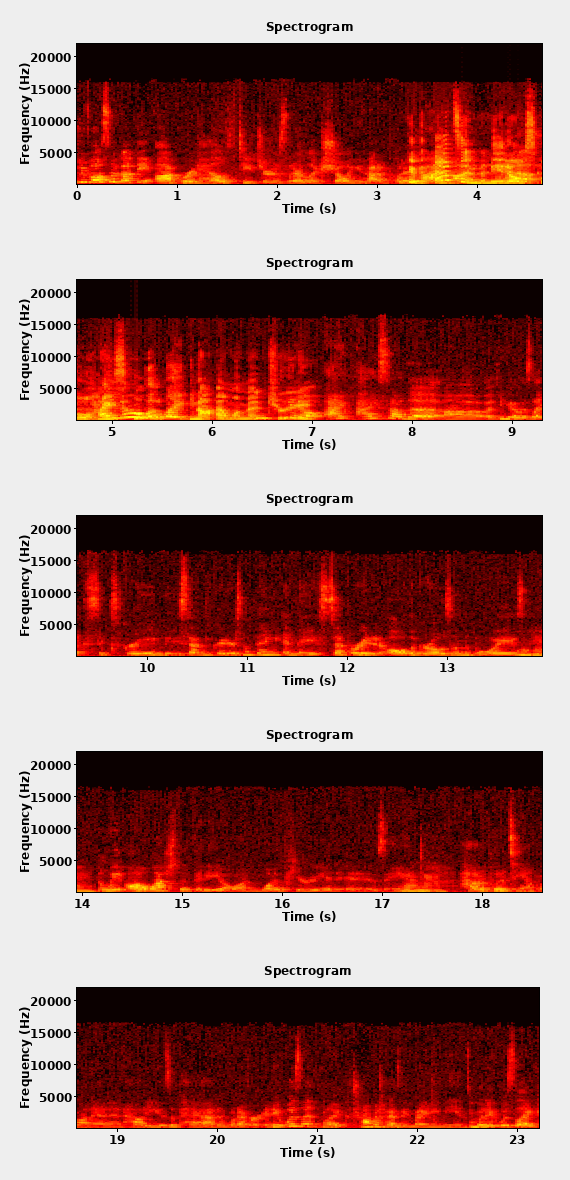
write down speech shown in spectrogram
You've also got the awkward health teachers that are like showing you how to put Okay, a but that's a banana. middle school, high I know, school, but like not elementary. You know, I, I saw the, uh, I think I was like sixth grade, maybe seventh grade or something, and they separated all the girls and the boys, Mhm. and we all watched the video on what a period is and Mhm. how to put a tampon in and how to use a pad and whatever. And it wasn't like traumatizing by any means, but Mhm. it was like,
